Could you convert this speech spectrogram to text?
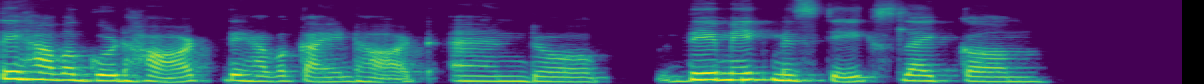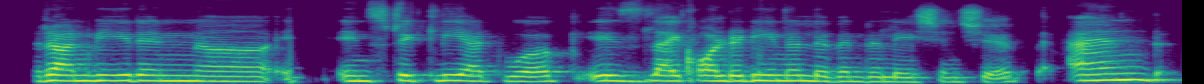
they have a good heart they have a kind heart and uh, they make mistakes like um, Ranveer in uh, in Strictly at Work is like already in a live-in relationship, and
